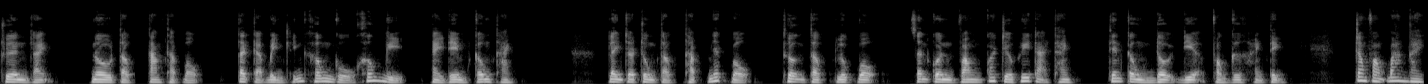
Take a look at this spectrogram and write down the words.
Truyền lệnh, nô tộc tam thập bộ, tất cả binh lính không ngủ không nghỉ, ngày đêm công thành. Lệnh cho trung tộc thập nhất bộ, thượng tộc lục bộ, dẫn quân vòng qua triều huy đại thành, tiến công đội địa phòng ngự hành tỉnh. Trong vòng 3 ngày,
